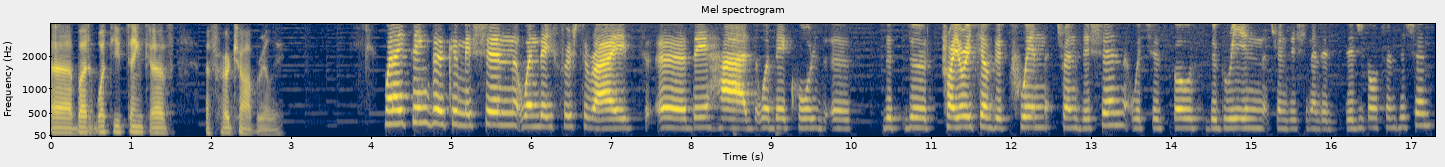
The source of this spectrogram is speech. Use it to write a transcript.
uh, but what do you think of of her job, really? Well, I think the commission, when they first arrived, uh, they had what they called uh, the, the priority of the twin transition, which is both the green transition and the digital transition.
